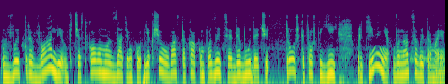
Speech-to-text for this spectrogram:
витривалі в частковому затінку. Якщо у вас така композиція, де буде трошки-трошки їй притінення, вона це витримає.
